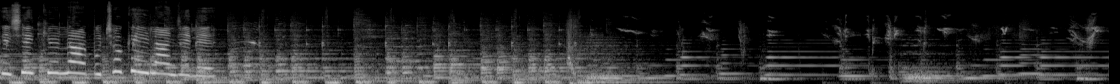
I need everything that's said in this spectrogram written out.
Teşekkürler. Bu çok eğlenceli. tamam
